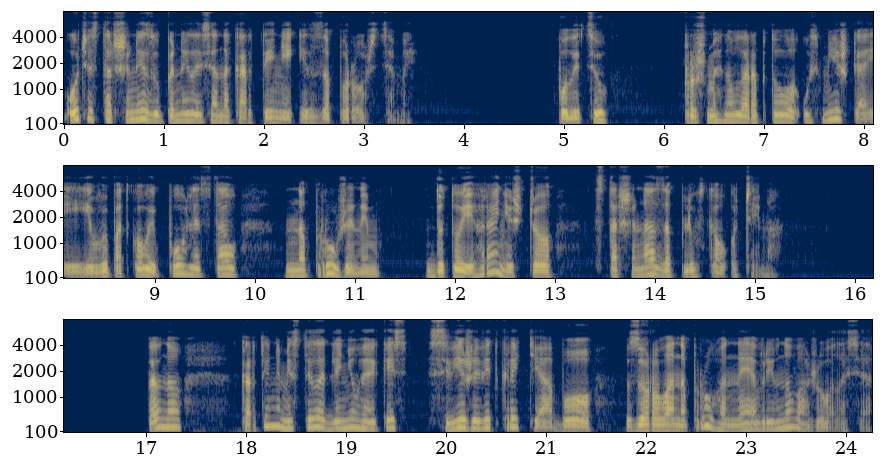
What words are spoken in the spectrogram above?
очі старшини зупинилися на картині із запорожцями. По лицю прошмигнула раптова усмішка, і випадковий погляд став напруженим до тої грані, що старшина заплюскав очима. Певно, картина містила для нього якесь свіже відкриття, бо зорова напруга не врівноважувалася.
